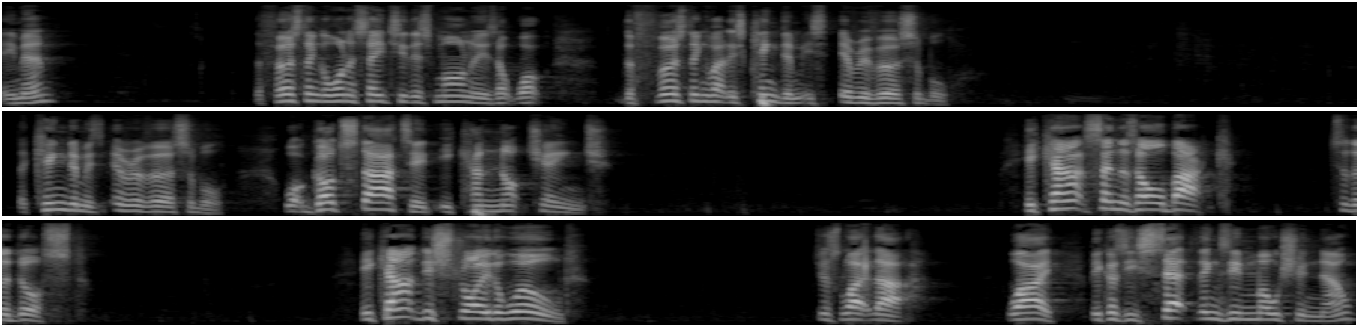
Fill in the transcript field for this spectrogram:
Amen? The first thing I want to say to you this morning is that what the first thing about his kingdom is irreversible. The kingdom is irreversible. What God started, he cannot change. He can't send us all back to the dust. He can't destroy the world just like that. Why? Because He set things in motion now.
